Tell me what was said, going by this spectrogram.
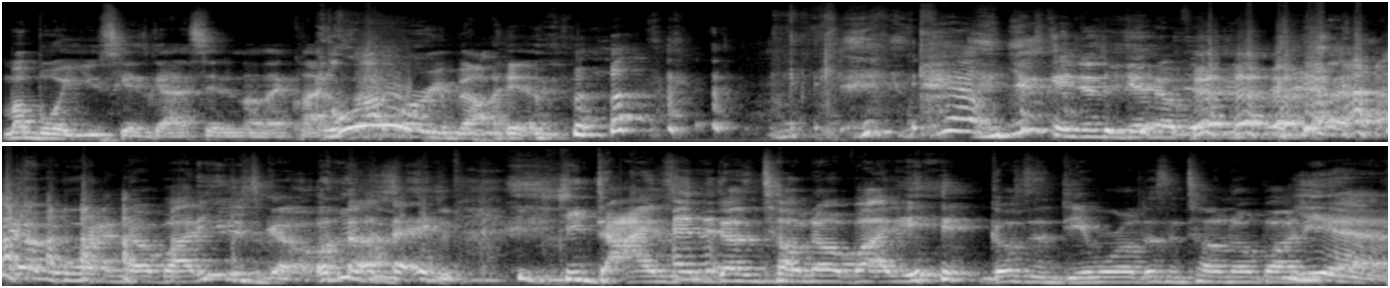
My boy Yusuke's got to sit in on that class. I worry about him. You can just get up. He's like, you don't even want to nobody. You just go. he dies. And- doesn't tell nobody. Goes to the demon world. Doesn't tell nobody. yeah,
